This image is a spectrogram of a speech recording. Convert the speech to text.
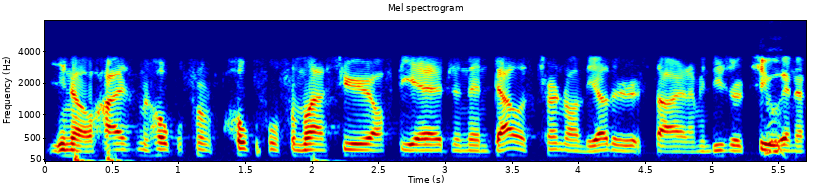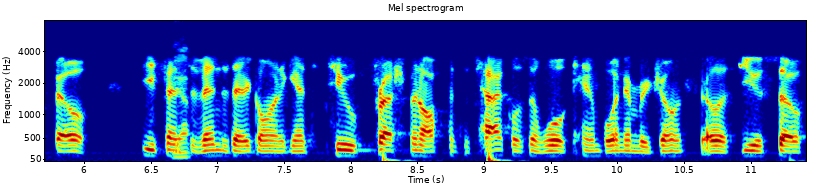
you know, Heisman hopeful from hopeful from last year off the edge, and then Dallas Turner on the other side. I mean, these are two NFL defensive yep. ends there going against two freshman offensive tackles and Will Campbell and Emery Jones for LSU. So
